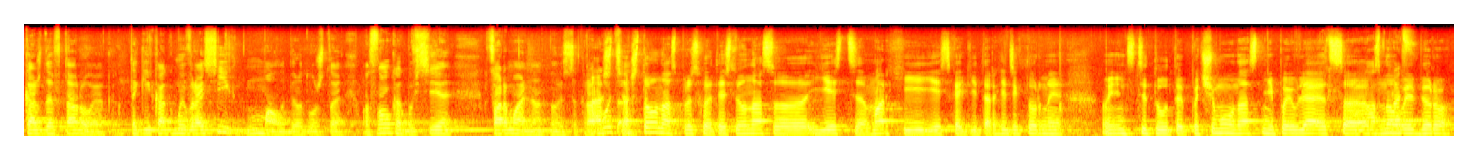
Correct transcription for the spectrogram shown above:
каждое второе. Таких, как мы в России, ну, мало берут, потому что в основном как бы все формально относятся к А, работе. что- а что у нас происходит? Если у нас э, есть мархи, есть какие-то архитектурные э, институты, почему у нас не появляются нас новые проф- бюро?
